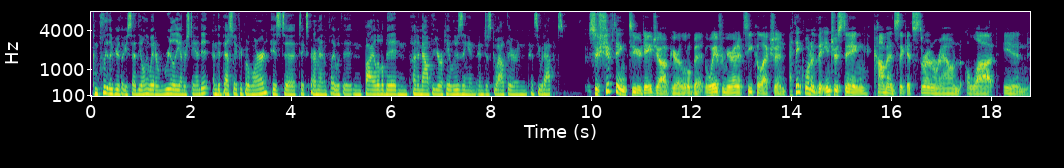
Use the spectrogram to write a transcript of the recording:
completely agree with what you said. The only way to really understand it and the best way for people to learn is to, to experiment and play with it and buy a little bit and an amount that you're okay losing and, and just go out there and, and see what happens. So, shifting to your day job here a little bit, away from your NFT collection, I think one of the interesting comments that gets thrown around a lot in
